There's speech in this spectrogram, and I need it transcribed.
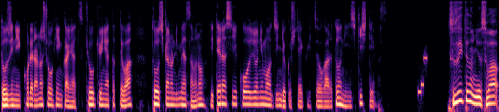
同時にこれらの商品開発、供給にあたっては、投資家の皆様のリテラシー向上にも尽力していく必要があると認識しています。続いてのニュースは、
